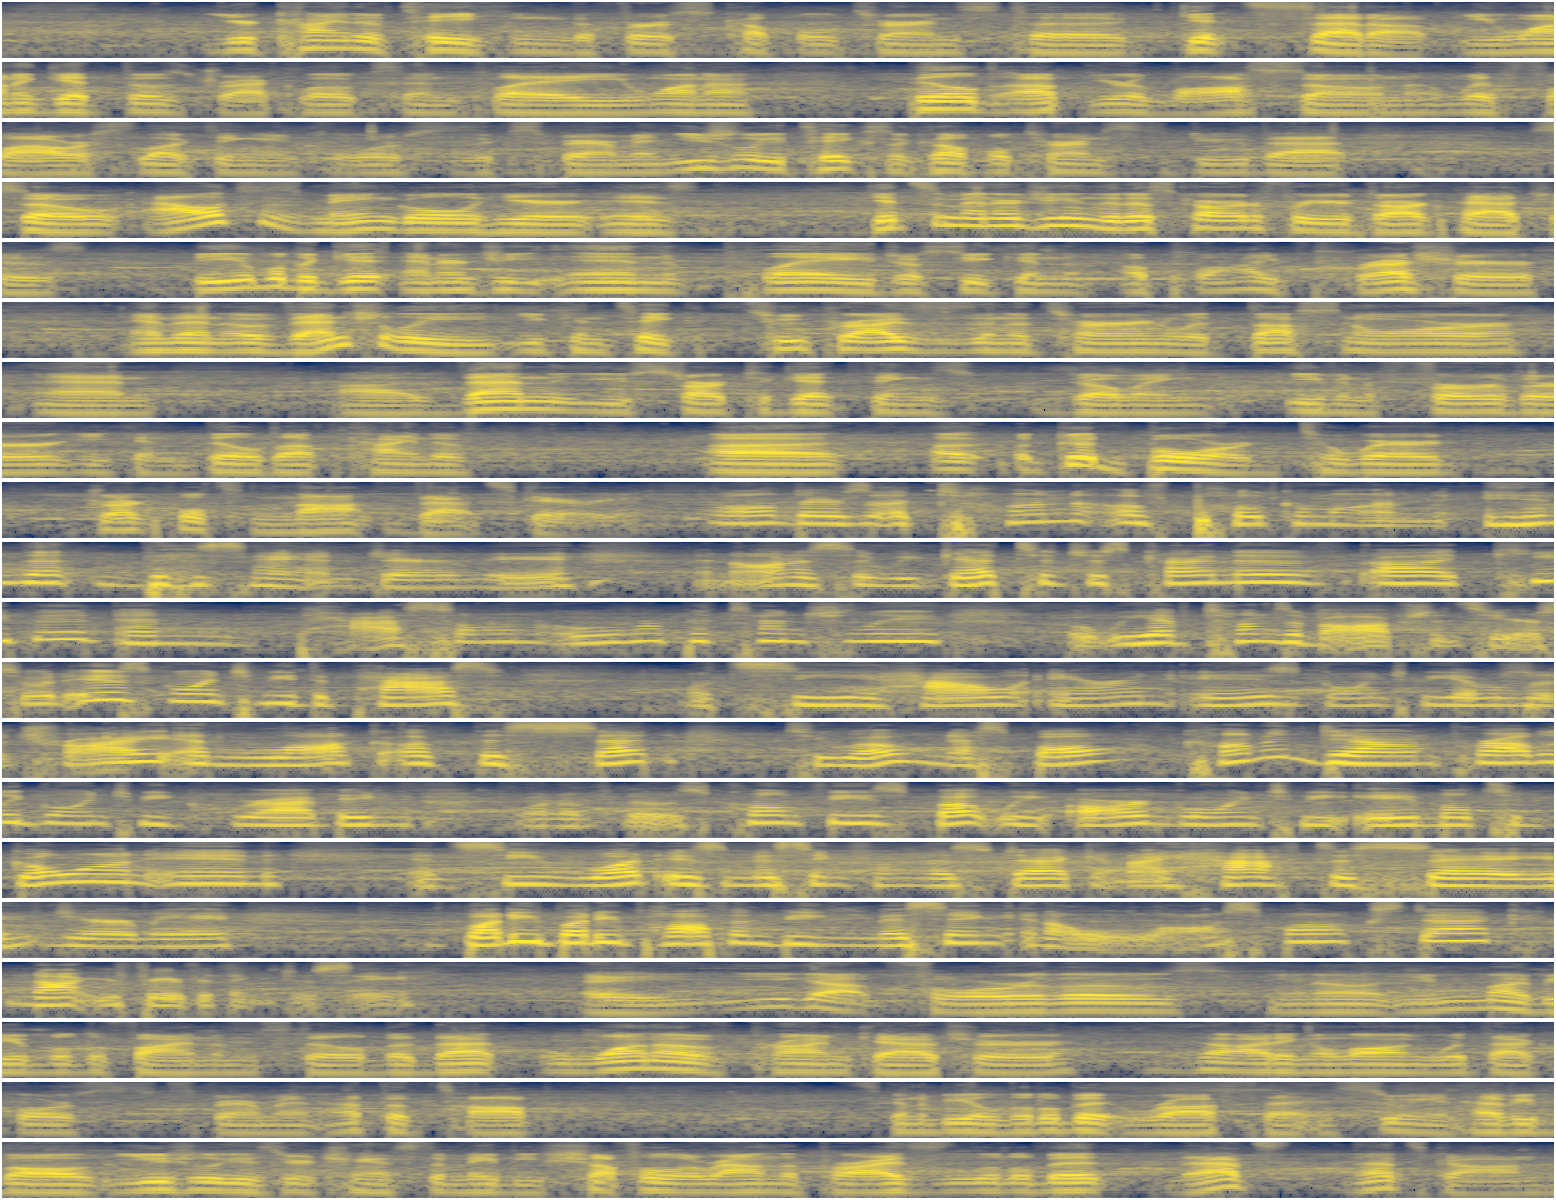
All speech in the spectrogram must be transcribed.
you're kind of taking the first couple turns to get set up. You want to get those Drakloaks in play. You want to build up your Lost Zone with Flower Selecting and Colress's Experiment. Usually it takes a couple turns to do that. So Alex's main goal here is get some energy in the discard for your Dark Patches, be able to get energy in play just so you can apply pressure, and then eventually you can take two prizes in a turn with Dusknoir, and uh, then you start to get things going even further. You can build up kind of uh, a, a, good board to where Dragapult's not that scary. Well, there's a ton of Pokemon in this hand, Jeremy. And honestly, we get to just kind of uh, keep it and pass on over potentially. But we have tons of options here. So it is going to be the pass. Let's see how Aaron is going to be able to try and lock up this set 2-0. Nest Ball coming down, probably going to be grabbing one of those Comfeys, but we are going to be able to go on in and see what is missing from this deck. And I have to say, Jeremy, Buddy Buddy Poffin being missing in a Lost Box deck, not your favorite thing to see. Hey, you got four of those. You know, you might be able to find them still, but that one of Prime Catcher hiding along with that Colress experiment at the top it's going to be a little bit rough. That Hisuian Heavy Ball usually is your chance to maybe shuffle around the prize a little bit. That's that's gone.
